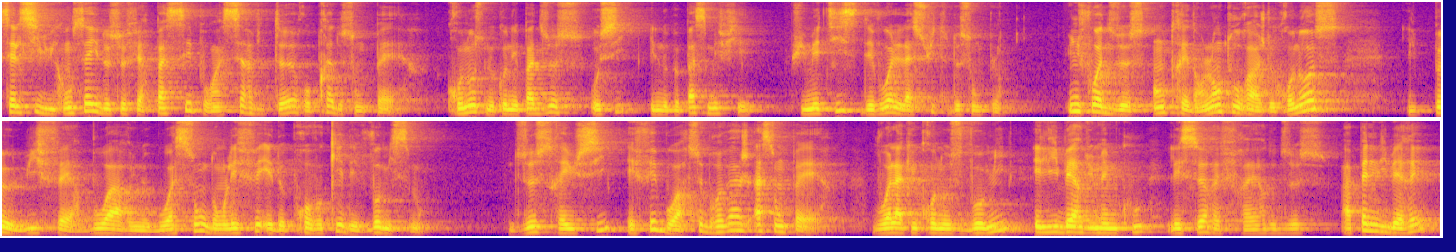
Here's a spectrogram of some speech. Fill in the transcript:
Celle-ci lui conseille de se faire passer pour un serviteur auprès de son père. Chronos ne connaît pas Zeus, aussi il ne peut pas se méfier. Puis Métis dévoile la suite de son plan. Une fois Zeus entré dans l'entourage de Chronos, il peut lui faire boire une boisson dont l'effet est de provoquer des vomissements. Zeus réussit et fait boire ce breuvage à son père. Voilà que Chronos vomit et libère du même coup les sœurs et frères de Zeus. À peine libérés,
